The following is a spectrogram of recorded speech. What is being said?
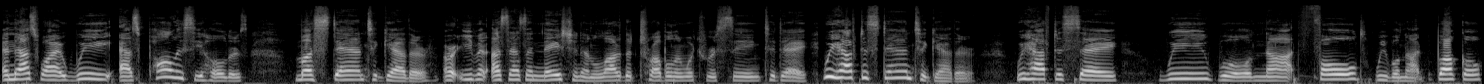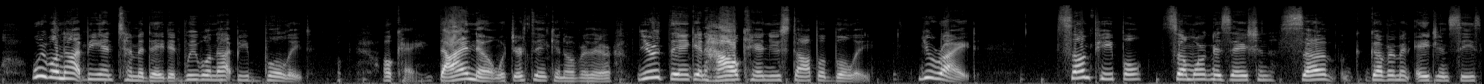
And that's why we, as policyholders, must stand together, or even us as a nation, and a lot of the trouble in which we're seeing today. We have to stand together. We have to say, we will not fold, we will not buckle, we will not be intimidated, we will not be bullied. Okay, I know what you're thinking over there. You're thinking, how can you stop a bully? You're right. Some people, some organizations, some government agencies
